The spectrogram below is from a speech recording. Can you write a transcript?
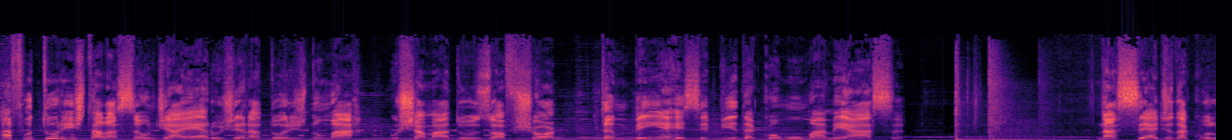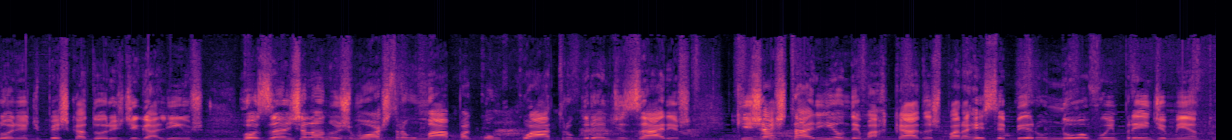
A futura instalação de aerogeradores no mar, os chamados offshore, também é recebida como uma ameaça. Na sede da colônia de pescadores de Galinhos, Rosângela nos mostra um mapa com quatro grandes áreas que já estariam demarcadas para receber o um novo empreendimento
